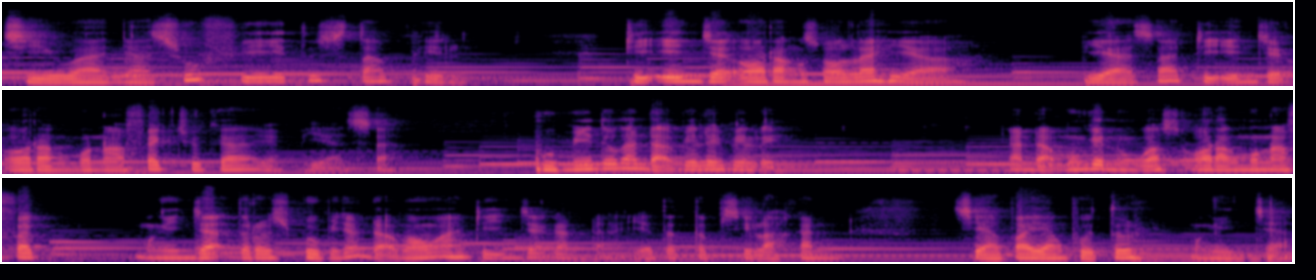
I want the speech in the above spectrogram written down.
jiwanya sufi itu stabil. Diinjek orang soleh ya biasa, diinjek orang munafik juga ya biasa. Bumi itu kan tidak pilih-pilih. Kan tidak mungkin was orang munafik menginjak terus buminya tidak mau ah diinjak kan tidak. Ya tetap silahkan siapa yang butuh menginjak.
